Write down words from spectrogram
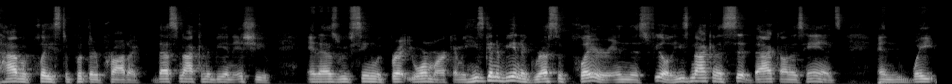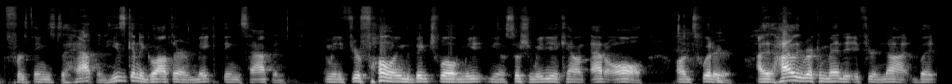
have a place to put their product. That's not going to be an issue. And as we've seen with Brett Yormark, I mean, he's going to be an aggressive player in this field. He's not going to sit back on his hands and wait for things to happen. He's going to go out there and make things happen. I mean, if you're following the Big 12 media, you know, social media account at all on Twitter, I highly recommend it if you're not, but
